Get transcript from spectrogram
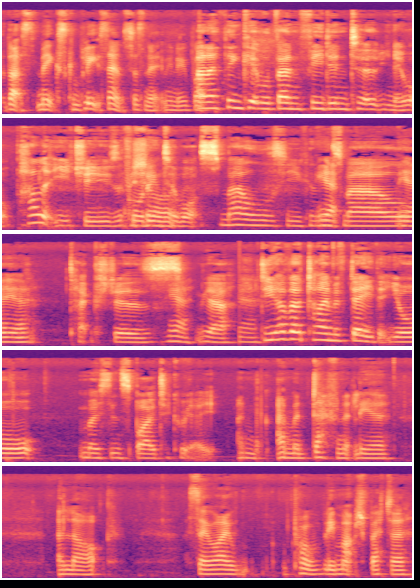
that makes complete sense doesn't it? You know but and i think it will then feed into you know what palette you choose according sure. to what smells you can yeah. smell yeah yeah. textures. Yeah. yeah. Yeah. Do you have a time of day that you're most inspired to create? I'm i'm a, definitely a a lark. So i'm probably much better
